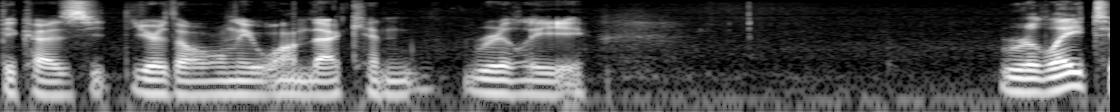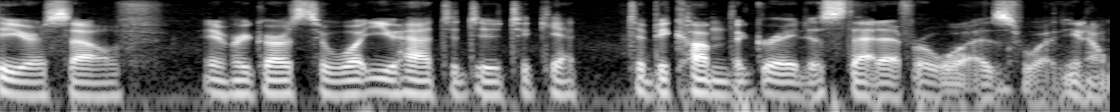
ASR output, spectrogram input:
because you're the only one that can really relate to yourself in regards to what you had to do to get to become the greatest that ever was. What you know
